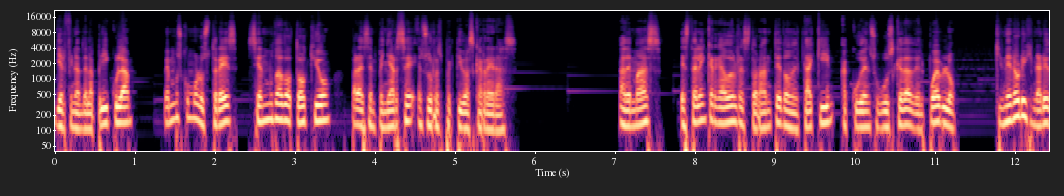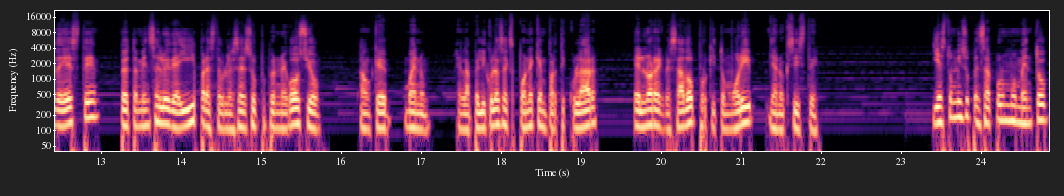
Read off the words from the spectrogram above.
y al final de la película vemos como los tres se han mudado a Tokio para desempeñarse en sus respectivas carreras. Además, está el encargado del restaurante donde Taki acude en su búsqueda del pueblo, quien era originario de este, pero también salió de ahí para establecer su propio negocio, aunque, bueno, en la película se expone que en particular él no ha regresado porque Itomori ya no existe. Y esto me hizo pensar por un momento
